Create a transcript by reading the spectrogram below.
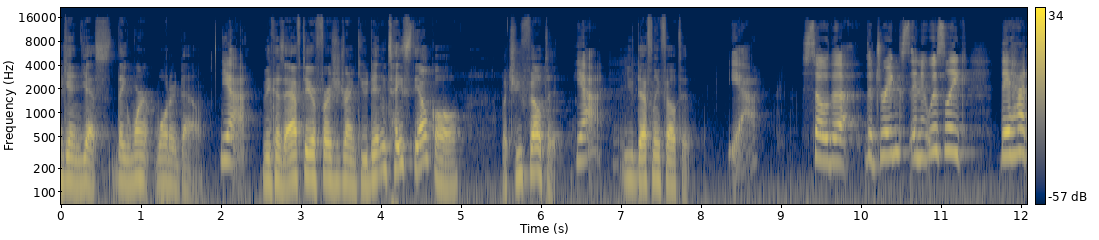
again, yes, they weren't watered down Yeah. because after your first drink, you didn't taste the alcohol, but you felt it. Yeah. You definitely felt it. Yeah. So the the drinks and it was like they had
